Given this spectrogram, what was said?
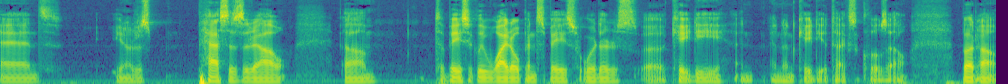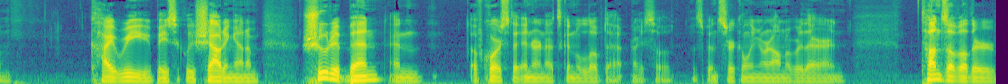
and you know just passes it out um, to basically wide open space where there's uh, KD and and then KD attacks the closeout. But um, Kyrie basically shouting at him, "Shoot it, Ben!" And of course, the internet's gonna love that, right? So it's been circling around over there, and tons of other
